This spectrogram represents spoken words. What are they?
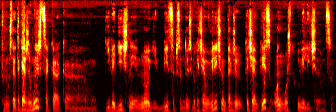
Потому что это такая же мышца, как э, ягодичные, ноги, бицепсы. То есть мы качаем, увеличиваем, также качаем пресс, он может увеличиваться.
